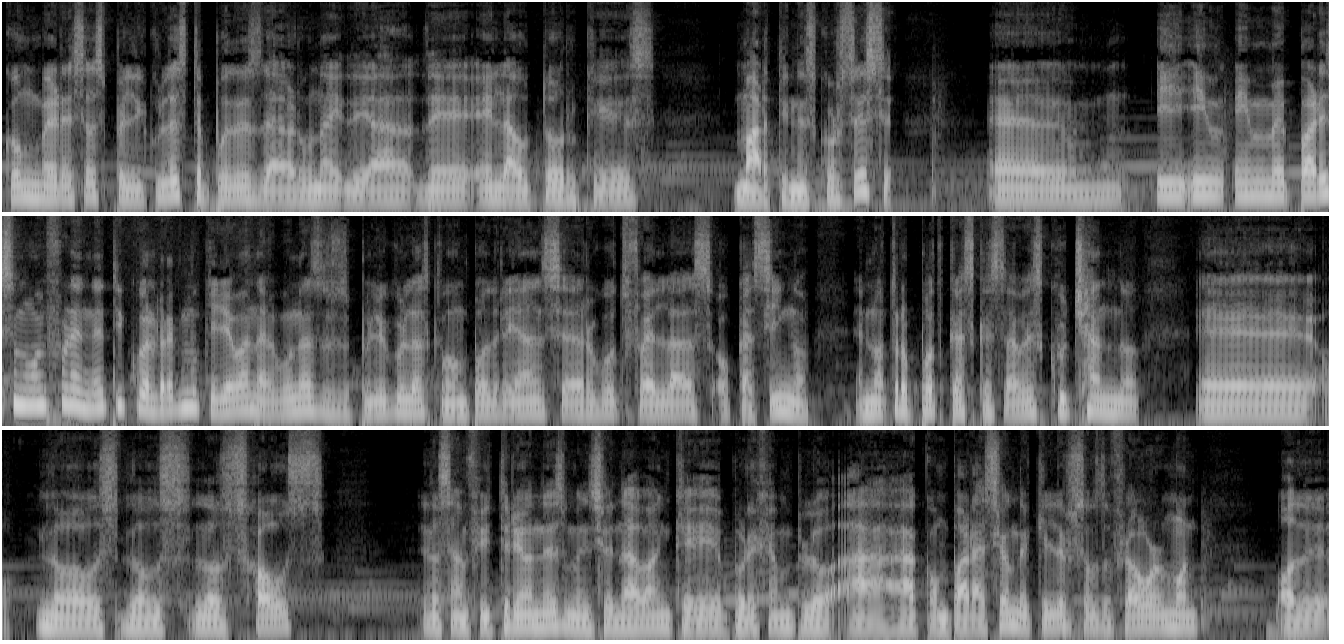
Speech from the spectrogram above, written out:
con ver esas películas te puedes dar una idea del el autor que es Martin Scorsese. Em, y, me parece muy frenético el ritmo que llevan algunas de sus películas como podrían ser Goodfellas o Casino. En otro podcast que estaba escuchando, eh, los, los, los hosts los anfitriones mencionaban que, por ejemplo, a, comparación de Killers of the Flower Moon, o de,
